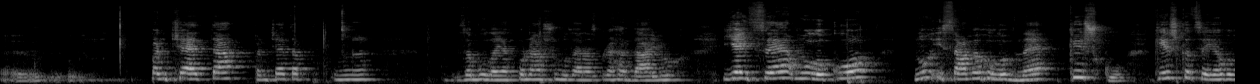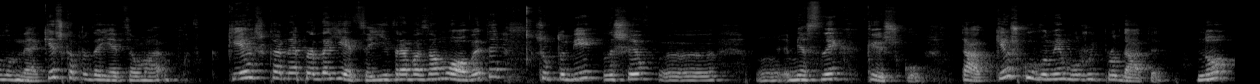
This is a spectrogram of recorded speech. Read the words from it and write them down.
е, панчета, панчета, забула, як по-нашому зараз пригадаю, яйце, молоко, ну і саме головне кишку. Кишка це є головне. Кишка продається в. Кишка не продається, її треба замовити, щоб тобі лишив е, м'ясник кишку. Так, кишку вони можуть продати. Но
